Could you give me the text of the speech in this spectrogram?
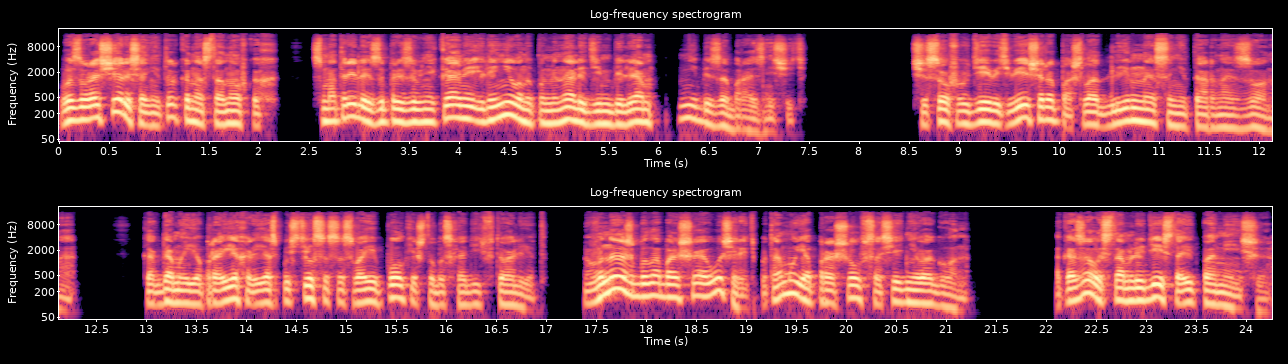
Возвращались они только на остановках, смотрели за призывниками и лениво напоминали дембелям не безобразничать. Часов в девять вечера пошла длинная санитарная зона. Когда мы ее проехали, я спустился со своей полки, чтобы сходить в туалет. В наш была большая очередь, потому я прошел в соседний вагон. Оказалось, там людей стоит поменьше.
